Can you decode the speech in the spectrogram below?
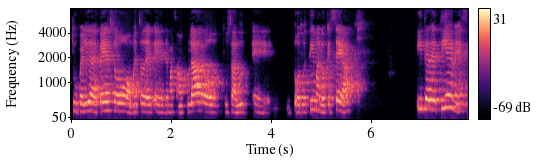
tu pérdida de peso, aumento de, eh, de masa muscular o tu salud estima, lo que sea, y te detienes,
